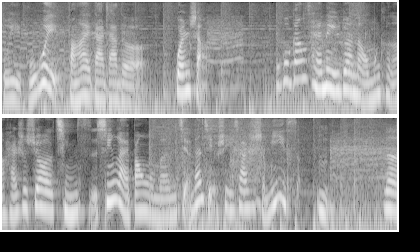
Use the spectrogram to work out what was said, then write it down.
所以不会妨碍大家的观赏。不过刚才那一段呢，我们可能还是需要请子欣来帮我们简单解释一下是什么意思。嗯，那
